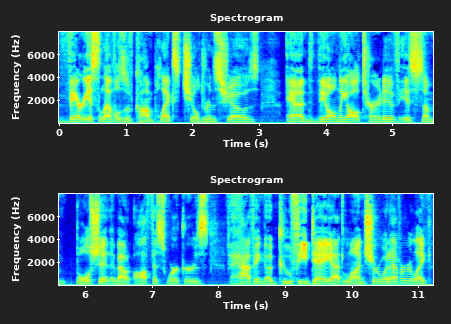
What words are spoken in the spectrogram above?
various levels of complex children's shows. And the only alternative is some bullshit about office workers having a goofy day at lunch or whatever. Like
